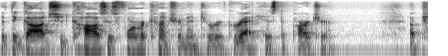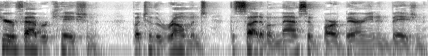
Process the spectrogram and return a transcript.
that the gods should cause his former countrymen to regret his departure. A pure fabrication, but to the Romans, the sight of a massive barbarian invasion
